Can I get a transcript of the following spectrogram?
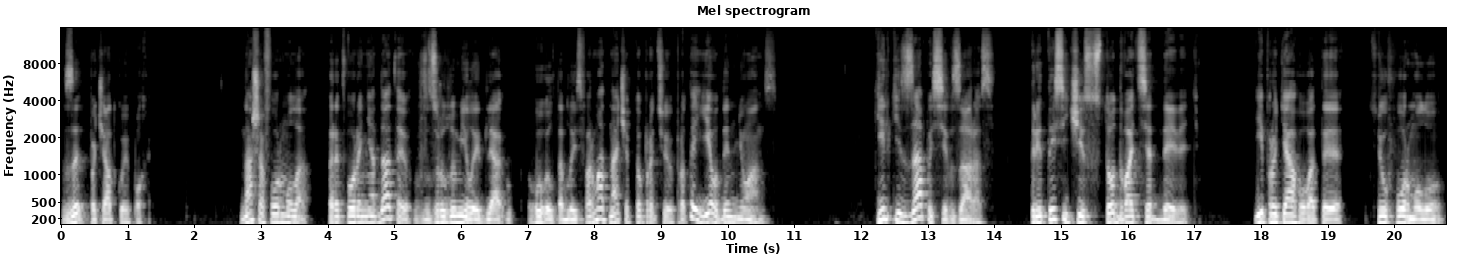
з початку епохи. Наша формула перетворення дати в зрозумілий для Google таблиць формат начебто працює. Проте є один нюанс. Кількість записів зараз 3129. І протягувати цю формулу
